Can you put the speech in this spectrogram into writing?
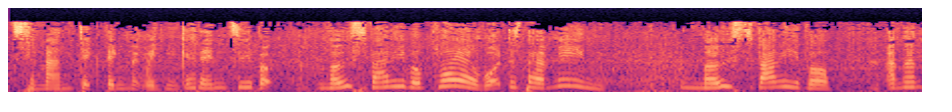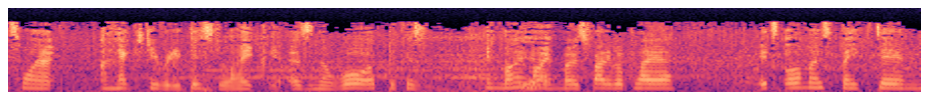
semantic thing that we can get into. But most valuable player. What does that mean? Most valuable, and that's why I, I actually really dislike it as an award because, in my Yeah. mind, most valuable player, it's almost baked in.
